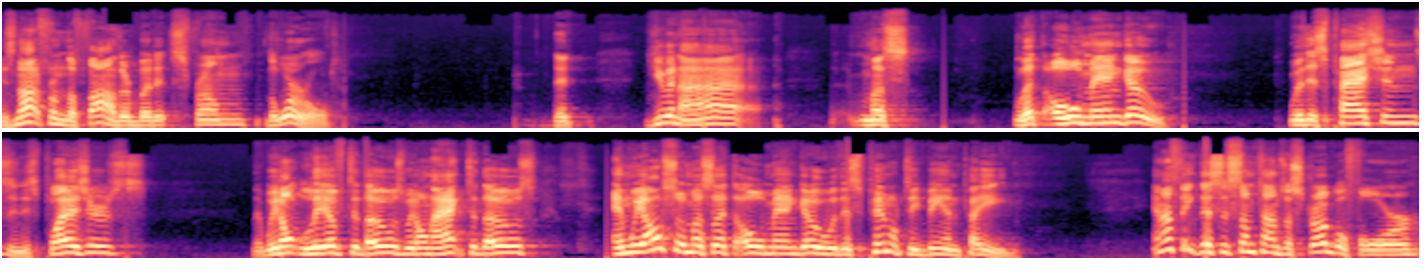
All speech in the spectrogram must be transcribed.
is not from the Father, but it's from the world. That you and I must let the old man go with his passions and his pleasures, that we don't live to those, we don't act to those. And we also must let the old man go with his penalty being paid. And I think this is sometimes a struggle for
